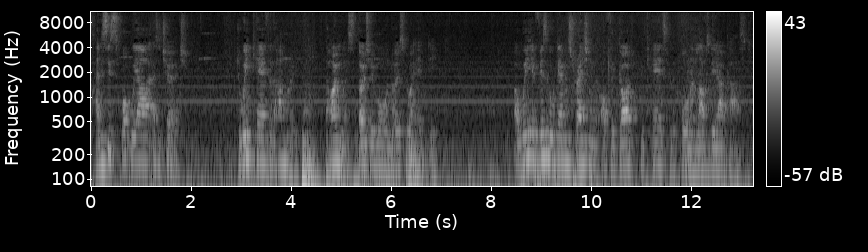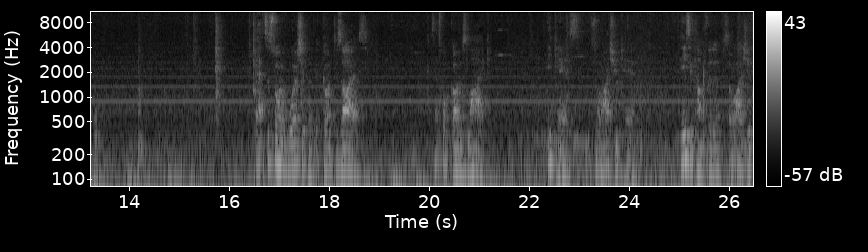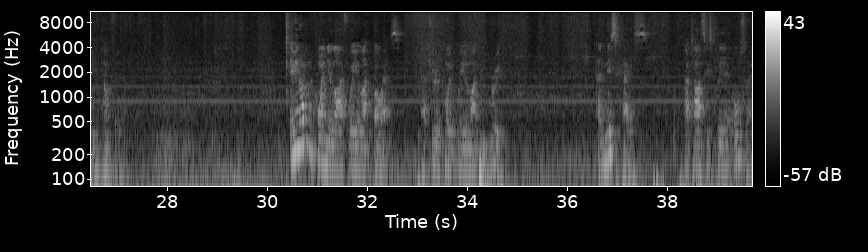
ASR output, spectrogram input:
And is this what we are as a church? Do we care for the hungry, the homeless, those who mourn, those who are empty? Are we a visible demonstration of the God who cares for the poor and loves the outcast? That's the sort of worshipper that God desires. Because that's what God is like. He cares, so I should care. He's a comforter, so I should be a comforter. If you're not at a point in your life where you're like Boaz, perhaps you're at a point where you're like Ruth. And in this case, our task is clear also.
